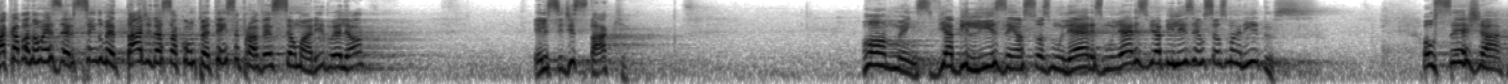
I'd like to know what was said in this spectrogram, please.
acaba não exercendo metade dessa competência para ver se seu marido, ele, ó, ele se destaque. Homens, viabilizem as suas mulheres, mulheres, viabilizem os seus maridos. Ou seja,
